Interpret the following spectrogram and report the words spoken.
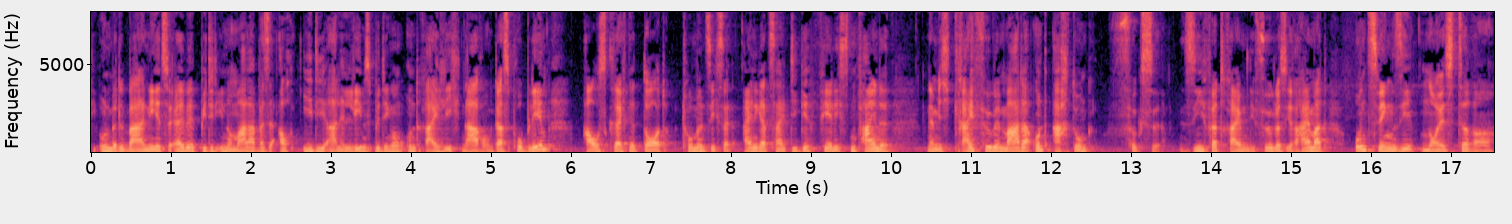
Die unmittelbare Nähe zur Elbe bietet ihnen normalerweise auch ideale Lebensbedingungen und reichlich Nahrung. Das Problem, ausgerechnet dort tummeln sich seit einiger Zeit die gefährlichsten Feinde, nämlich Greifvögel, Marder und Achtung, Füchse. Sie vertreiben die Vögel aus ihrer Heimat und zwingen sie, neues Terrain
